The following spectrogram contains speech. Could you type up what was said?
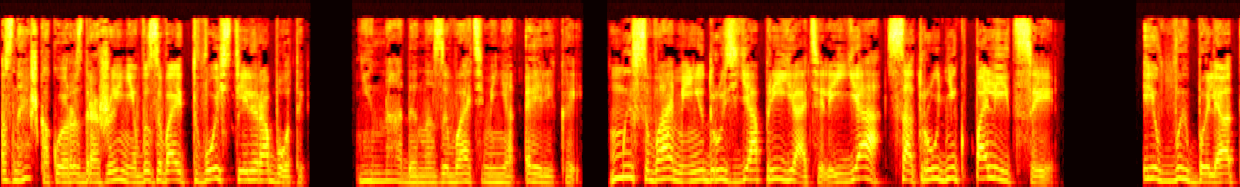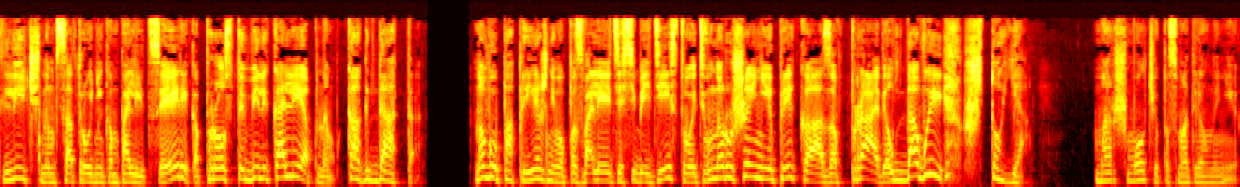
знаешь, какое раздражение вызывает твой стиль работы? Не надо называть меня Эрикой. Мы с вами не друзья-приятели. Я сотрудник полиции». И вы были отличным сотрудником полиции, Эрика, просто великолепным, когда-то. Но вы по-прежнему позволяете себе действовать в нарушении приказов, правил. Да вы... Что я? Марш молча посмотрел на нее.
